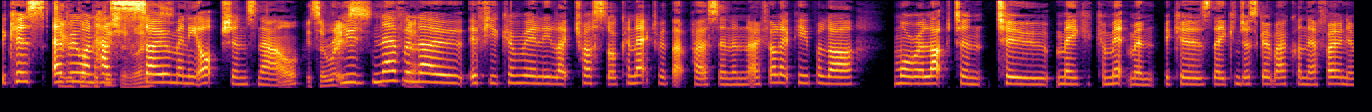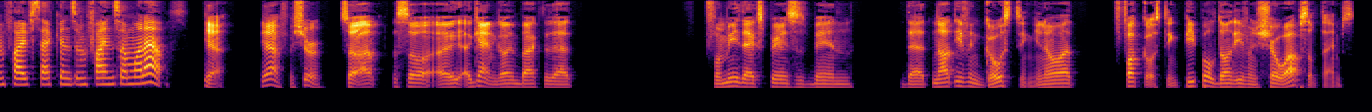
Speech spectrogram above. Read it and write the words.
because a everyone has right? so many options now, it's a race you'd never Yeah. know if you can really like trust or connect with that person and i feel like people are more reluctant to make a commitment because they can just go back on their phone in five seconds and find someone else Yeah, yeah, for sure. So, uh, so uh, again, going back to that, for me, the experience has been that not even ghosting. You know what? Fuck ghosting. People don't even show up sometimes.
